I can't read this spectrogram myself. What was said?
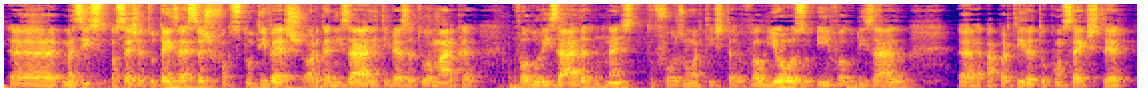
Uh, mas isso, ou seja, tu tens essas, se tu tiveres organizado e tiveres a tua marca valorizada, Uhum. né? se tu fores um artista valioso e valorizado, uh, à partida tu consegues ter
